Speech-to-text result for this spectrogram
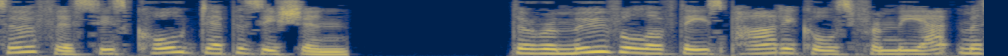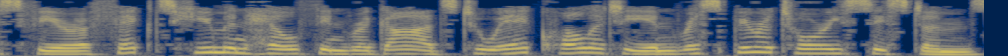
surface is called deposition. The removal of these particles from the atmosphere affects human health in regards to air quality and respiratory systems.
